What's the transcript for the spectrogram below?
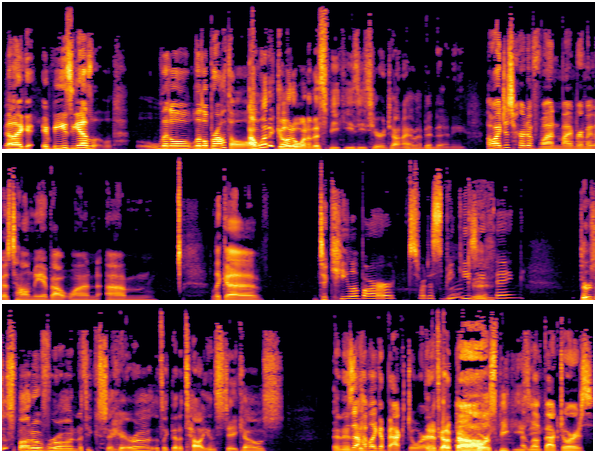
They're like Ibiza little little brothel. I want to go to one of the speakeasies here in town. I haven't been to any. oh, I just heard of one. My roommate was telling me about one, um, like a tequila bar sort of speakeasy Okay. thing. There's a spot over on I think Sahara. It's like that Italian steakhouse, and then Does it the- have like a back door? and it's got a back door Oh, speakeasy. I love back doors.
